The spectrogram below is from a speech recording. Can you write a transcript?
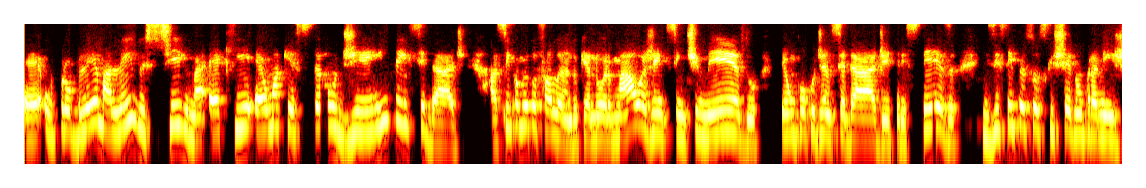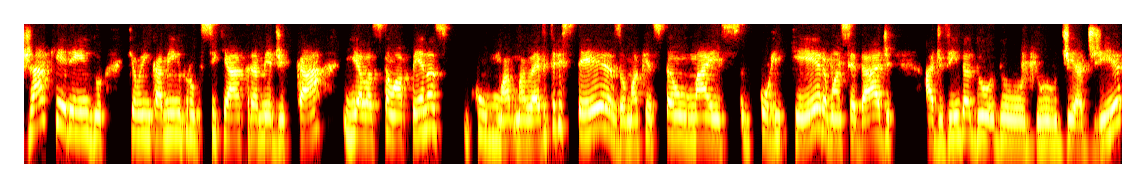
É, o problema, além do estigma, é que é uma questão de intensidade. Assim como eu estou falando que é normal a gente sentir medo, ter um pouco de ansiedade e tristeza, existem pessoas que chegam para mim já querendo que eu encaminhe para um psiquiatra medicar e elas estão apenas com uma, uma leve tristeza, uma questão mais corriqueira, uma ansiedade advinda do, do, do dia a dia,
